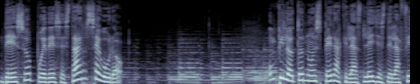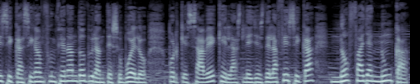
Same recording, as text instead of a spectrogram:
De eso puedes estar seguro. Piloto no espera que las leyes de la física sigan funcionando durante su vuelo, porque sabe que las leyes de la física no fallan nunca.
